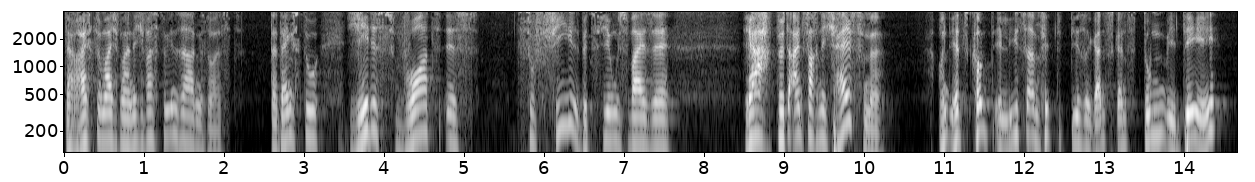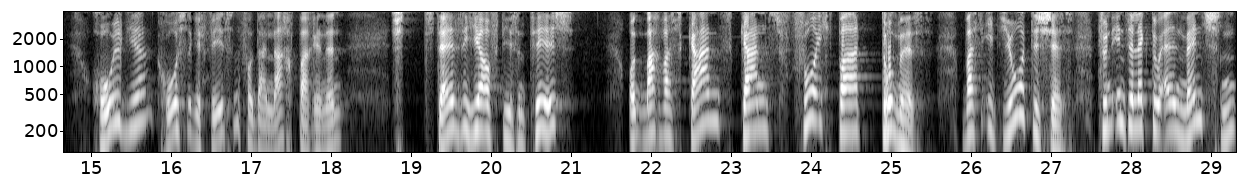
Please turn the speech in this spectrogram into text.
Da weißt du manchmal nicht, was du ihnen sagen sollst. Da denkst du, jedes Wort ist zu viel, beziehungsweise, ja, wird einfach nicht helfen. Und jetzt kommt Elisa mit dieser ganz, ganz dummen Idee. Hol dir große Gefäße von deinen Nachbarinnen, stell sie hier auf diesen Tisch und mach was ganz, ganz furchtbar Dummes, was Idiotisches, für einen intellektuellen Menschen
